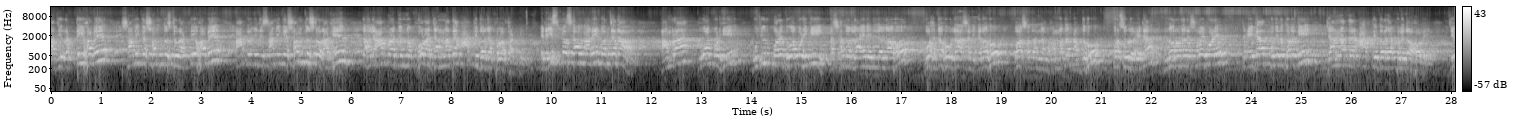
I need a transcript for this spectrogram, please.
রাজি রাখতেই হবে, স্বামীকে সন্তুষ্ট রাখতেই হবে। আপনি যদি স্বামীকে সন্তুষ্ট রাখেন, তাহলে আপনার জন্য খোলা জান্নাতে আটটি দরজা খোলা থাকবে। এটা স্পেশাল নারীর মর্যাদা। আমরা দোয়া পড়ি হুজুর পরে দোয়া পড়ি কি? আশহাদু আল্লা ইলাহা ইল্লাল্লাহ ওয়াহদাহু লা শারীকা লাহু ওয়া আশহাদু আন্না মুহাম্মাদান আবদুহু ওয়া রাসূলুহু। এটা নরনারী সবাই পড়ে। তো এটার ফজিলত হলো কি? জান্নাতের আটটি দরজা খুলে দেওয়া হবে। যে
